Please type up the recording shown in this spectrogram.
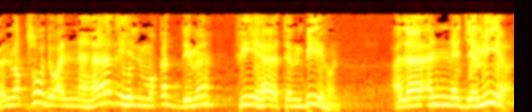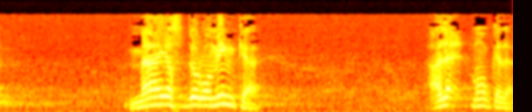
فالمقصود أن هذه المقدمة فيها تنبيه على أن جميع ما يصدر منك على مو كذا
